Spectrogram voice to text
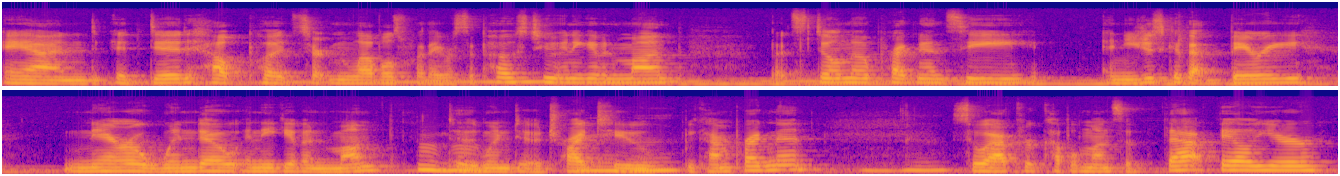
And it did help put certain levels where they were supposed to any given month, but still no pregnancy. And you just get that very narrow window any given month to mm-hmm. when to try to mm-hmm. become pregnant. Mm-hmm. So after a couple months of that failure,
